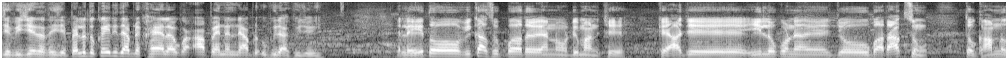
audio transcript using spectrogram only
જે વિજેતા થઈ છે પહેલાં તો કઈ રીતે આપણે ખ્યાલ આવ્યો આ પેનલને આપણે ઊભી રાખવી જોઈએ? એટલે એ તો વિકાસ ઉપર એનો ડિમાન્ડ છે કે આજે એ લોકોને જો ઊભા રાખશું તો ગામનો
